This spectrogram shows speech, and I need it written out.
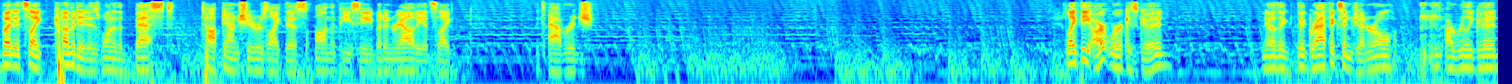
but it's like coveted as one of the best top-down shooters like this on the PC. But in reality, it's like it's average. Like the artwork is good. You know, the the graphics in general are really good.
